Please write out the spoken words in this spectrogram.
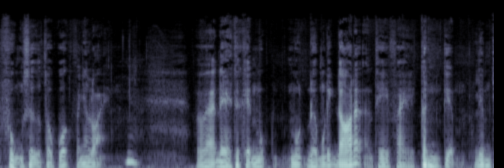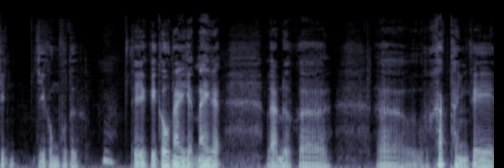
phụng sự tổ quốc và nhân loại và để thực hiện mục một được mục đích đó đó thì phải cần kiệm liêm chính chỉ công vô tư ừ. thì cái câu này hiện nay đó là được uh, uh, khắc thành cái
